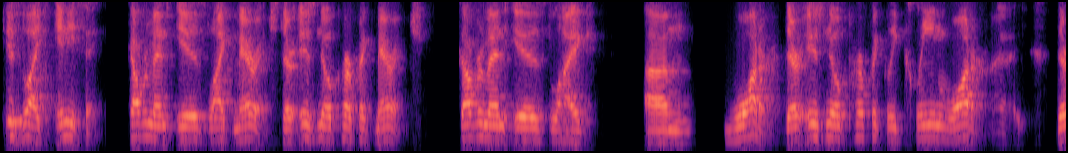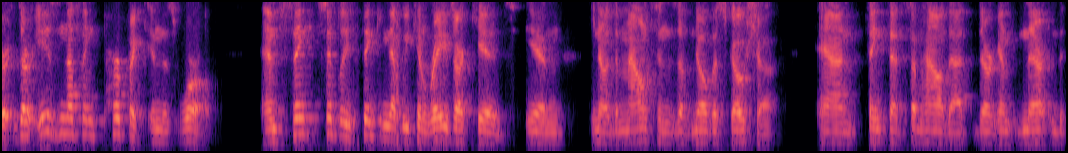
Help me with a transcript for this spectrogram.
is like anything. Government is like marriage. There is no perfect marriage. Government is like um, water. There is no perfectly clean water. There, there is nothing perfect in this world. And think, simply thinking that we can raise our kids in, you know, the mountains of Nova Scotia and think that somehow that they're going to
